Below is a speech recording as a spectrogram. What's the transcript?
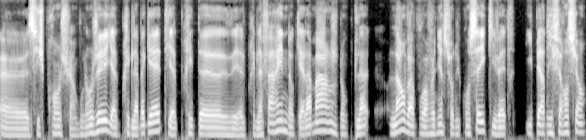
euh, si je prends, je suis un boulanger, il y a le prix de la baguette, il y a le prix de, il y a le prix de la farine, donc il y a la marge. Donc là, là, on va pouvoir venir sur du conseil qui va être hyper différenciant.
